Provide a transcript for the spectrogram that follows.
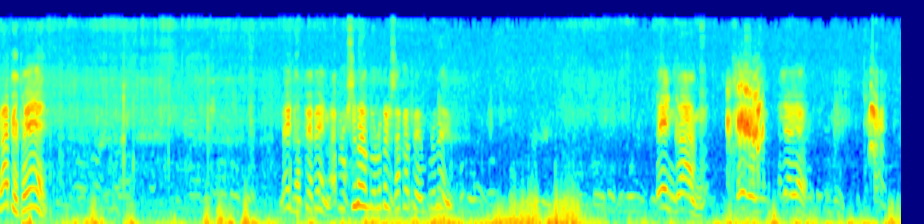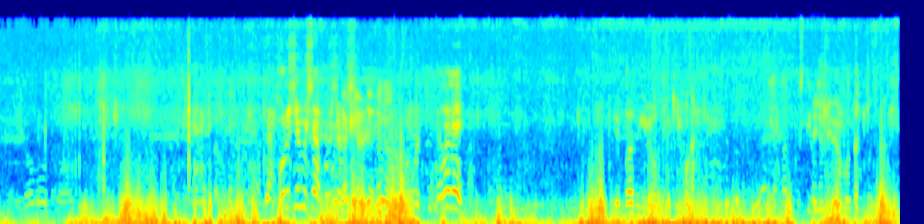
Rápido, pe. Venga, ven. Aproximan por lo menos, sacar pe, un promedio. Vengan. Allá, allá. Ya, por encima está, por encima está. Ya, dale. ¿Qué pasa? Que veo que te equivocas. En el video contamos.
